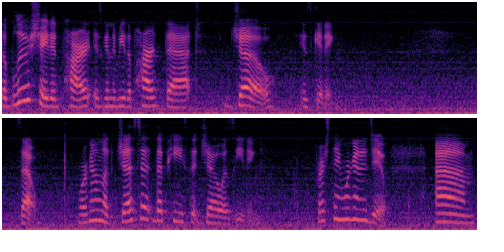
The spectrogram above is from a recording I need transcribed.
The blue shaded part is going to be the part that Joe is getting. So we're going to look just at the piece that Joe is eating. First thing we're going to do, um,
